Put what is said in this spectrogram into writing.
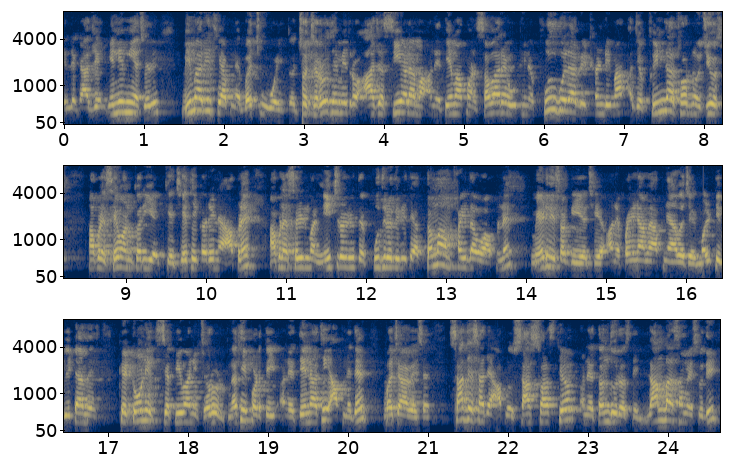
એટલે કે આજે એનિમિયા છે બીમારીથી આપણે બચવું હોય, તો જો જરૂરથી મિત્રો, આજે શિયાળામાં અને તેમાં પણ સવારે ઉઠીને ફૂલ ગુલાબી ઠંડીમાં આજે ફીંડા થોડનો જ્યુસ આપણે સેવન કરીએ કે જેથી કરીને આપણે આપણા શરીરમાં નેચરલ રીતે, કુદરતી રીતે આ તમામ ફાયદાઓ આપણે મેળવી શકીએ છીએ. અને પરિણામે આપણે આવે છે મલ્ટીવિટામિન કે ટોનિક્સ જે પીવાની જરૂર નથી પડતી અને તેનાથી આપણે તે બચાવે છે. સાથે સાથે આપણું સાસ સ્વાસ્થ્ય અને તંદુરસ્તી લાંબા સમય સુધી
